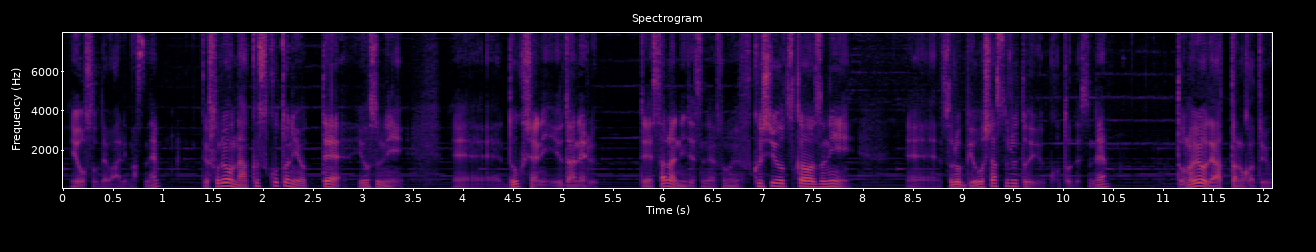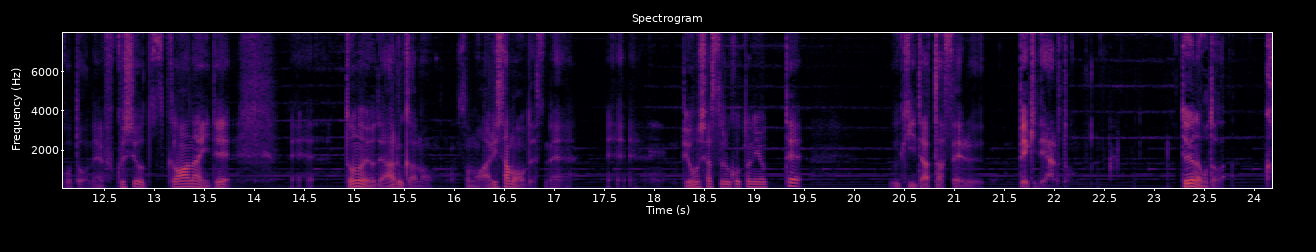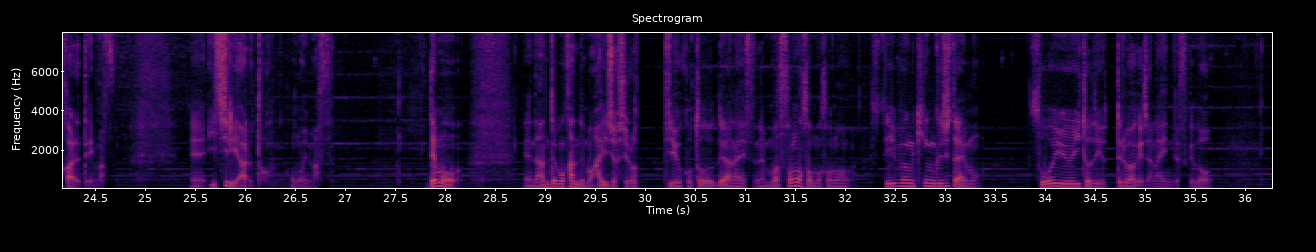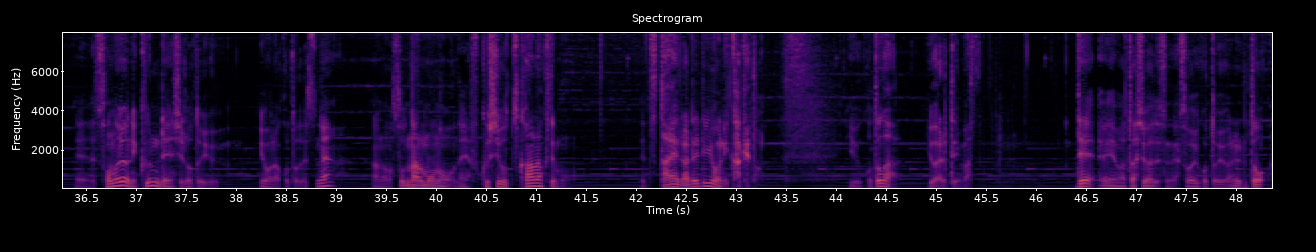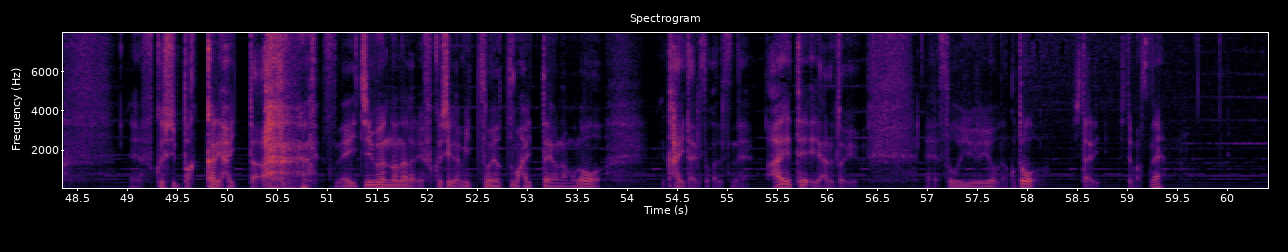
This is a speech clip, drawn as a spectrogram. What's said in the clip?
要素ではありますね。で、それをなくすことによって、要するに、えー、読者に委ねる。で、さらにですね、その副詞を使わずに、えー、それを描写するということですね。どのようであったのかということをね、副詞を使わないで、えー、どのようであるかの、そのありさまをですね、え描写することによって浮き立たせるべきであると。というようなことが書かれています。え一理あると思います。でも、え何でもかんでも排除しろっていうことではないですね。まあそもそもそのスティーブン・キング自体もそういう意図で言ってるわけじゃないんですけど、え、そのように訓練しろというようなことですね。あの、そんなものをね、副詞を使わなくても伝えられるように書けということが言われています。で、え、私はですね、そういうことを言われると、えー、副詞ばっかり入った ですね、一文の中に副詞が3つも4つも入ったようなものを書いたりとかですね、あえてやるという、え、そういうようなことをしたりしてますね。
